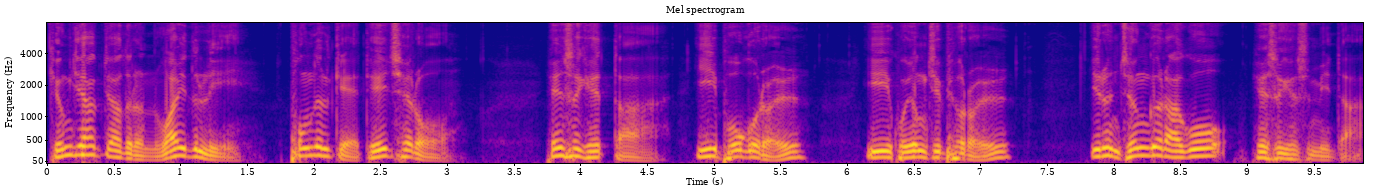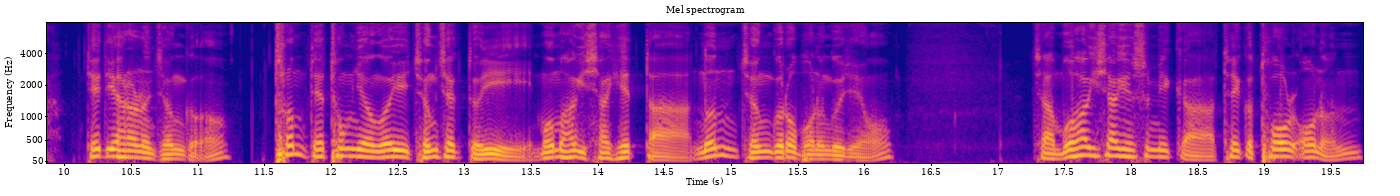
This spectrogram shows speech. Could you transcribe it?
경제학자들은 widely 폭넓게 대체로 해석했다. 이 보고를 이 고용 지표를 이런 증거라고 해석했습니다. 대디하라는 증거. 트럼프 대통령의 정책들이 뭐하기 시작했다는 증거로 보는 거죠. 자, 뭐 하기 시작했습니까? a toll on은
